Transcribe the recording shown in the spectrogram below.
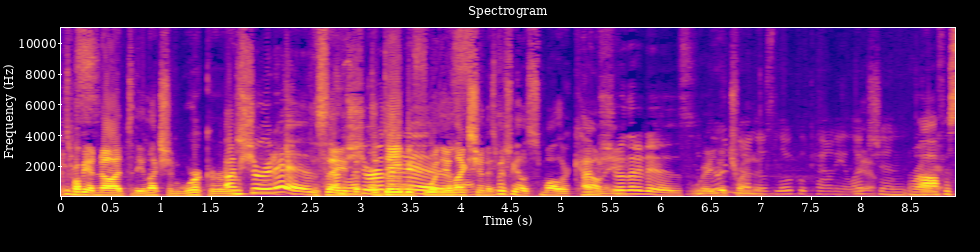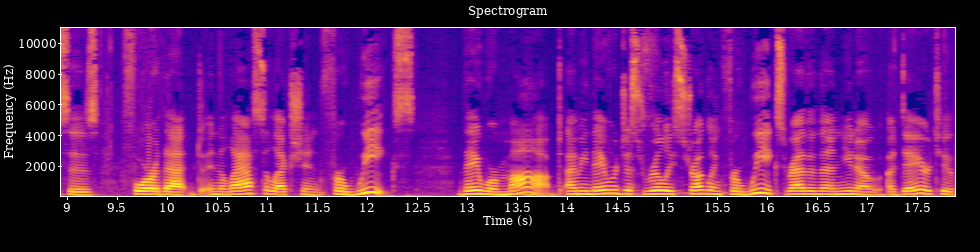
It's probably a nod to the election workers. I'm sure it is. To say I'm that sure the day it before the election, especially in a smaller county. I'm sure that it is. where you're trying on to. those local county election Right. offices for that in the last election for weeks they were mobbed i mean they were just really struggling for weeks rather than you know a day or two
